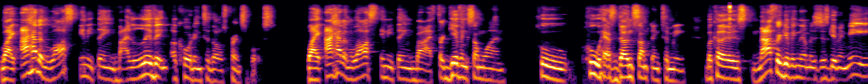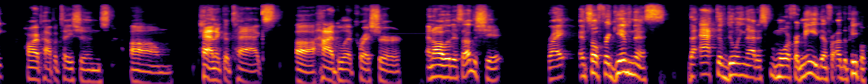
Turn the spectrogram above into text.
Like, I haven't lost anything by living according to those principles like i haven't lost anything by forgiving someone who who has done something to me because not forgiving them is just giving me heart palpitations um panic attacks uh high blood pressure and all of this other shit right and so forgiveness the act of doing that is more for me than for other people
